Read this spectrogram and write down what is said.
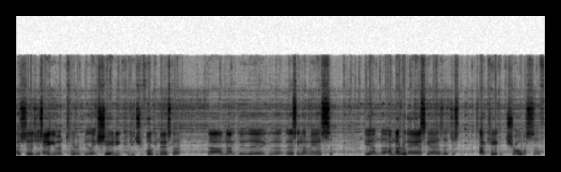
I should just tag him on Twitter and be like, Shady, come get your fucking mascot. Nah, I'm not gonna do that. That's gonna mess. Yeah, I'm not. I'm not really ass guys. I just I can't control myself.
